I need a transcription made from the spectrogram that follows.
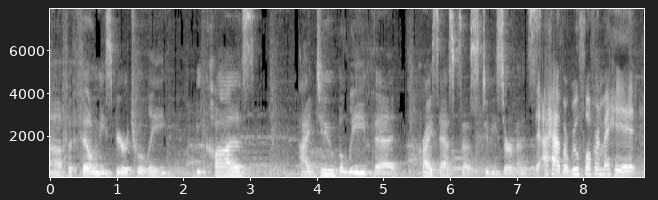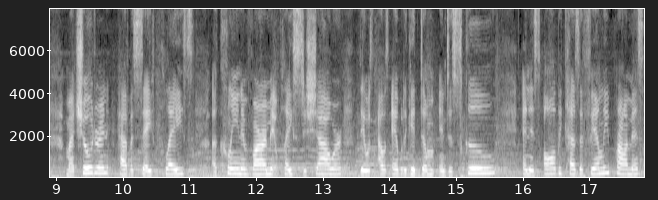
uh, fulfill me spiritually because I do believe that Christ asks us to be servants. I have a roof over my head. My children have a safe place, a clean environment, place to shower. Was, I was able to get them into school and it's all because of Family Promise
